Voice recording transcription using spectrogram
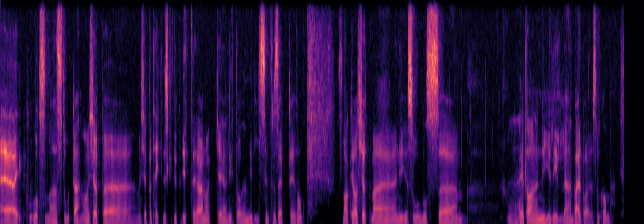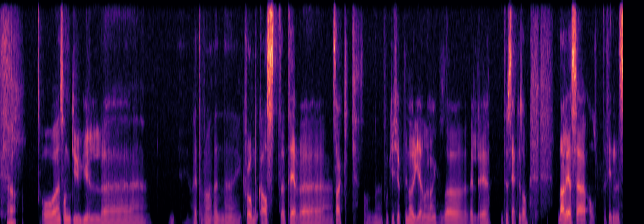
jeg koser meg stort jeg, med å kjøpe, med å kjøpe tekniske duppeditter. Jeg er nok eh, litt over middels interessert i sånt. Så jeg har akkurat kjøpt meg nye Sonos uh, høyttaler, den nye lille bærbare som kom. Ja. Og en sånn Google hva heter det for noe, den Chromecast TV-sak. Sånn, får ikke kjøpt den i Norge noen gang, så veldig interessert i sånn. Da leser jeg alt det finnes.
